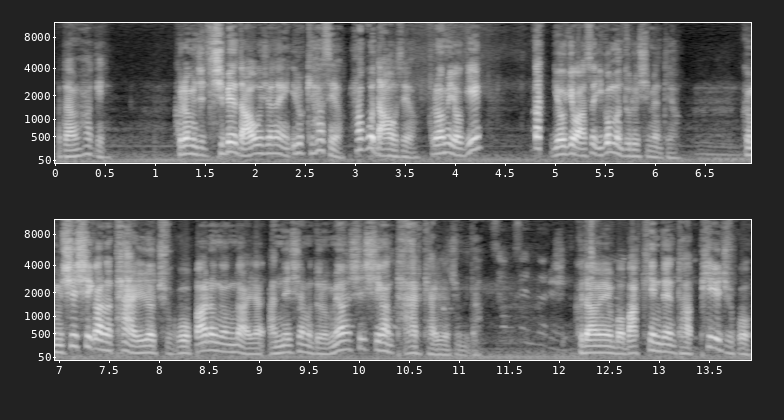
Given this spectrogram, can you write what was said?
그다음 확인 그러면 이제 집에 전에 이렇게 하세요. 하고 나오세요. 그러면 여기 딱 여기 와서 이것만 누르시면 돼요. 그럼 실시간을 다 알려주고 빠른 경로 안내 시험을 누르면 실시간 다 이렇게 알려줍니다. 그 다음에 뭐 막힌 데는 다 피해주고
